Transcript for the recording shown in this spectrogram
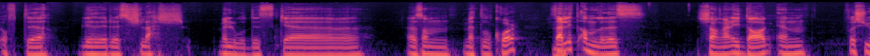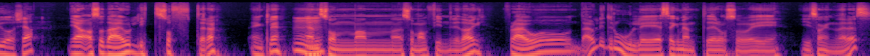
ofte blir slash melodiske eh, Som metalcore, så er det litt annerledes sjangeren i dag enn for 20 år siden. Ja, altså det er jo litt softere, egentlig, mm. enn sånn man, som man finner i dag. For det er jo, det er jo litt rolige segmenter også i, i sangene deres.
